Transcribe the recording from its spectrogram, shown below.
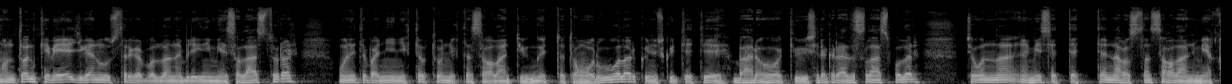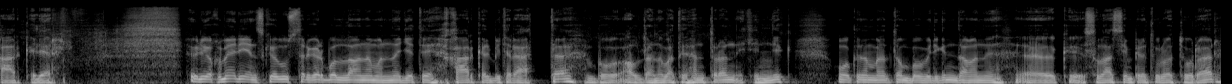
Онтон кебее жиган улустаргар боллана билигини месалас турар. Оны те баннениктеп тониктен сагалан түйүнгөттө тоңору болар. Күнүскүттети бары хова 200 градус лас болар. Жонна месеттеттен агыстан сагалан ме кар келер. Үліғмәриенскі ұлыстырғар боллағына мұнна деті қар кәлбітер атта, бұл алданы батыған тұран етіннік. Ол күнін мұнатан бұл білген дағаны сылас температура тұрар,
